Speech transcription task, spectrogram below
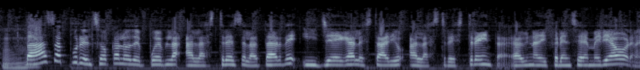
uh -huh. pasa por el Zócalo de Puebla a las 3 de la tarde y llega al estadio a las 3.30. Hay una diferencia de media hora.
